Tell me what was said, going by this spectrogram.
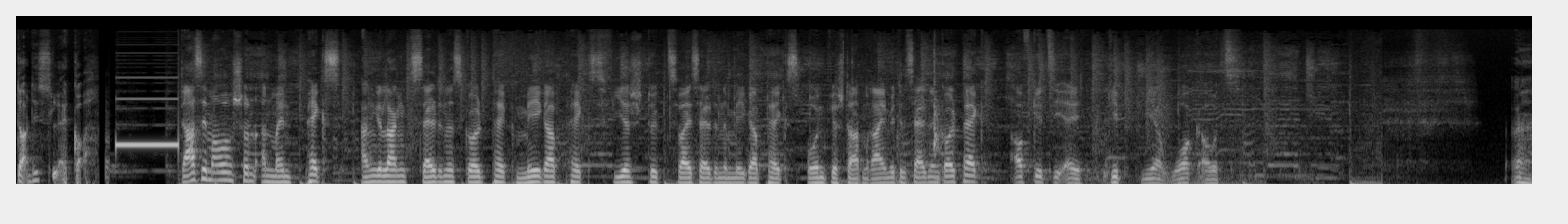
Das ist lecker. Da sind wir auch schon an meinen Packs angelangt. Seltenes Goldpack, Megapacks, vier Stück, zwei seltene Megapacks und wir starten rein mit dem seltenen Goldpack. Auf geht's, EA. Gib mir Walkouts. Ah,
